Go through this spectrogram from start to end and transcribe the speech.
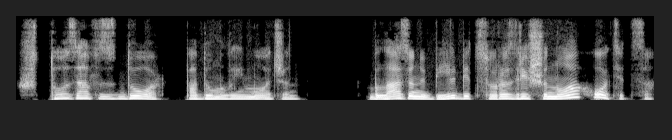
«Что за вздор?» — подумала Имоджин. Блазану Бильбицу разрешено охотиться.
